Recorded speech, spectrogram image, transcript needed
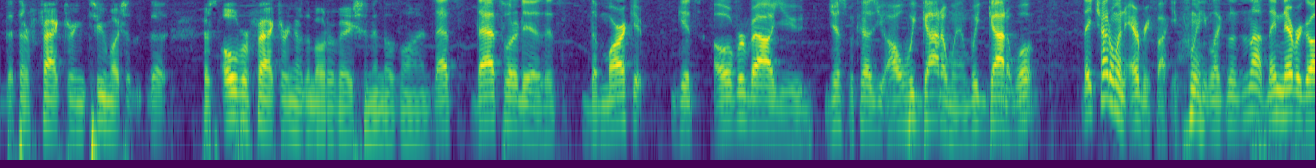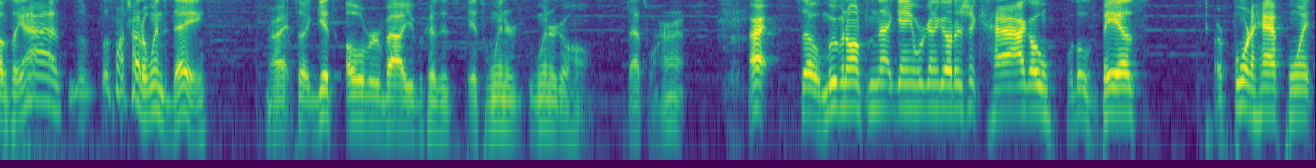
that they're factoring too much of the there's over factoring of the motivation in those lines. That's that's what it is. It's the market gets overvalued just because you oh we gotta win, we gotta. Well, they try to win every fucking week. Like it's not they never go out and say ah let's not try to win today, right? So it gets overvalued because it's it's winner winner go home. That's why. All right. All right. So moving on from that game, we're gonna go to Chicago with those Bears, our four and a half point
